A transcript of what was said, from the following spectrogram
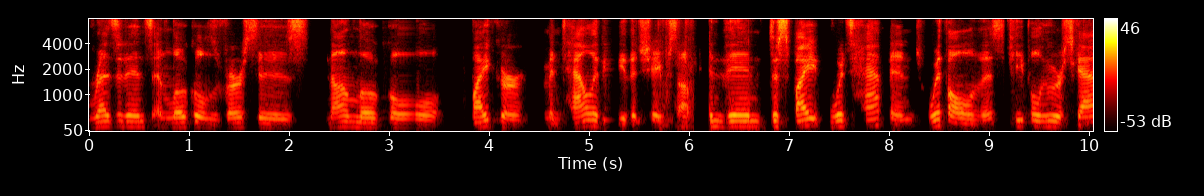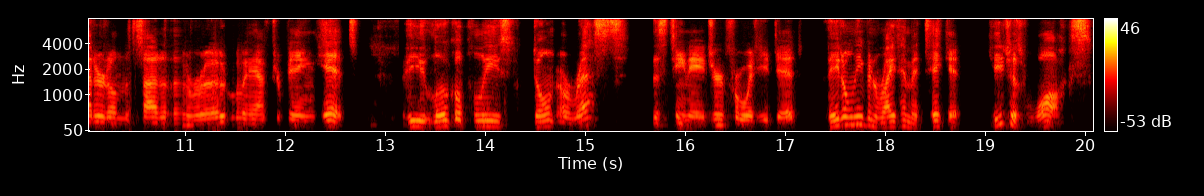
residents and locals versus non local biker mentality that shapes up. And then, despite what's happened with all of this, people who are scattered on the side of the roadway after being hit, the local police don't arrest this teenager for what he did. They don't even write him a ticket. He just walks.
